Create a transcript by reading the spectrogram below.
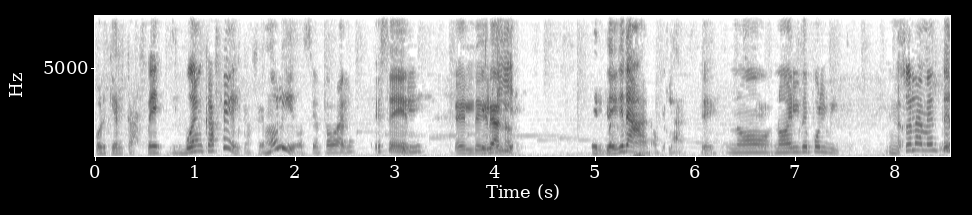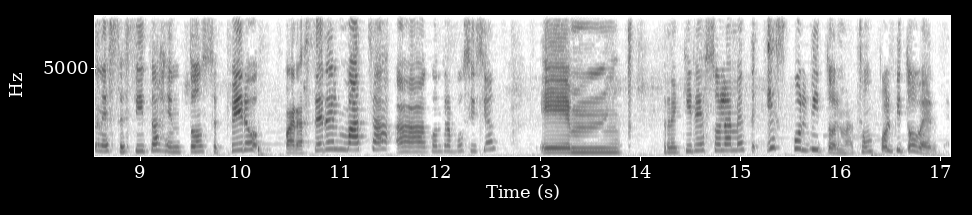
porque el café, el buen café, el café molido, ¿cierto, Vale? Es el, el de grano. El de grano, claro. no, no el de polvito. Solamente necesitas entonces, pero para hacer el matcha a contraposición, eh, requiere solamente, es polvito el matcha, un polvito verde.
